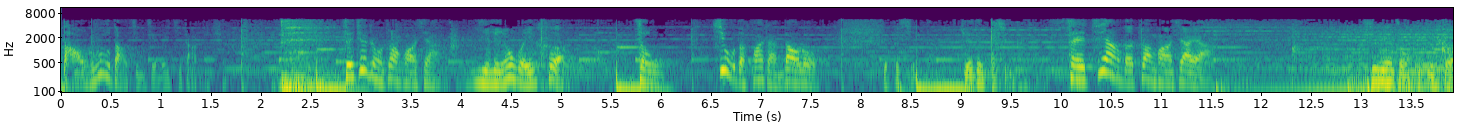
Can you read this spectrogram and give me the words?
导入到经济危机当中去。在这种状况下，以邻为壑，走旧的发展道路是不行的，绝对不行的。在这样的状况下呀，习近平总书记说：“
